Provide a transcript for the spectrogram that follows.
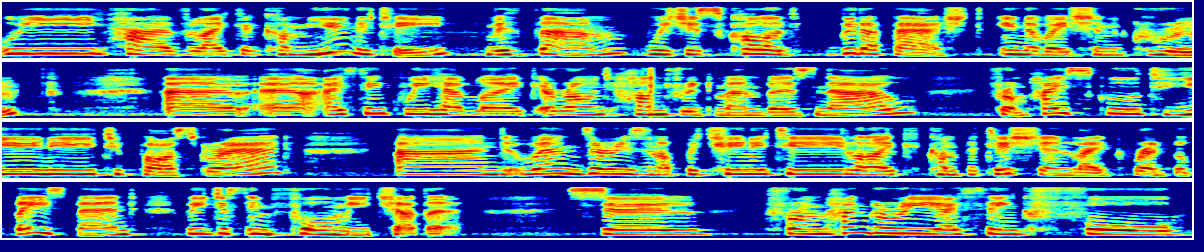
we have like a community with them, which is called Budapest Innovation Group. Uh, uh, I think we have like around 100 members now from high school to uni to post grad. And when there is an opportunity like competition, like Red Bull Basement, we just inform each other. So from Hungary, I think four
